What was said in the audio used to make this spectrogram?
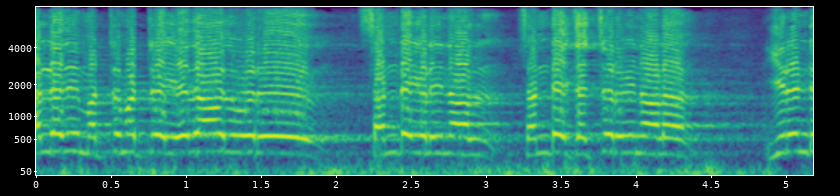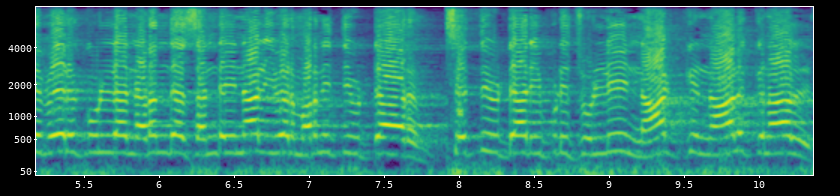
அல்லது மற்ற மற்ற ஏதாவது ஒரு சண்டைகளினால் சண்டை சச்சரவினால இரண்டு பேருக்குள்ள நடந்த சண்டையினால் இவர் மரணித்து விட்டார். செத்து விட்டார் இப்படி சொல்லி நாட்கு நாளுக்கு நாள்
